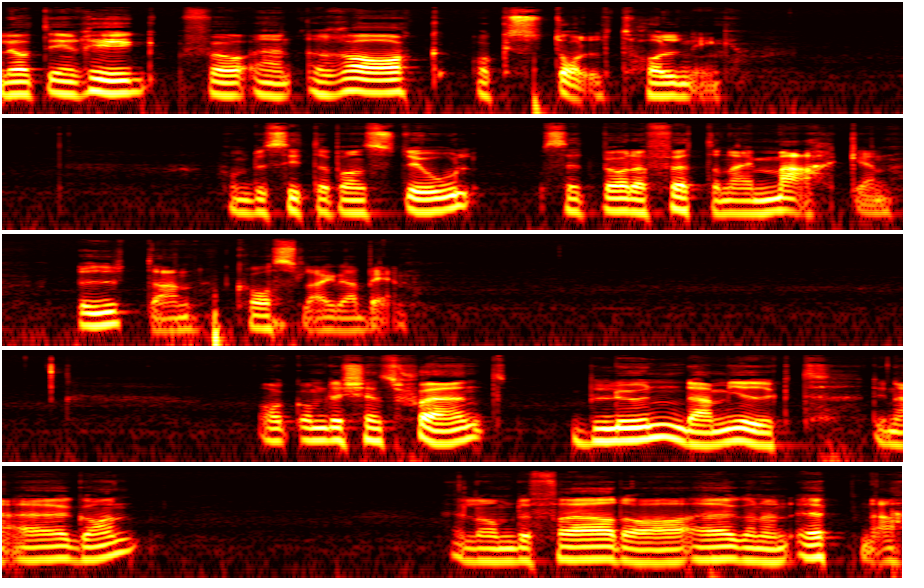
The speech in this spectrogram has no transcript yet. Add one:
Låt din rygg få en rak och stolt hållning. Om du sitter på en stol, sätt båda fötterna i marken utan korslagda ben. Och om det känns skönt, blunda mjukt dina ögon. Eller om du föredrar ögonen öppna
